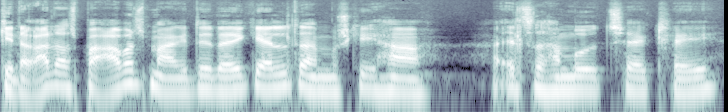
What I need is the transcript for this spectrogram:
generelt også på arbejdsmarkedet, det er der ikke alle, der måske har, har altid har mod til at klage.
